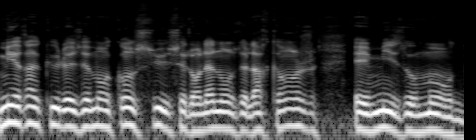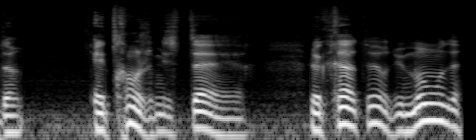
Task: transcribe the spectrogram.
miraculeusement conçu selon l'annonce de l'archange, est mis au monde. Étrange mystère, le Créateur du monde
